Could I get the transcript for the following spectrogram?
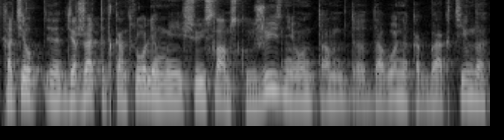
хотел э, держать под контролем и всю исламскую жизнь, и он там довольно как бы активно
